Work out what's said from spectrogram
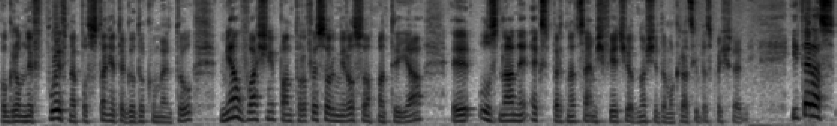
ogromny wpływ na powstanie tego dokumentu miał właśnie pan profesor Mirosław Matyja, y, uznany ekspert na całym świecie odnośnie demokracji bezpośredniej. I teraz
